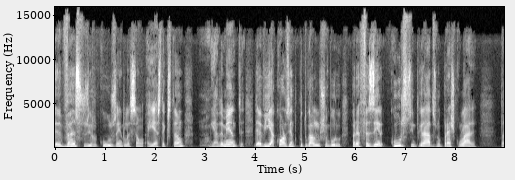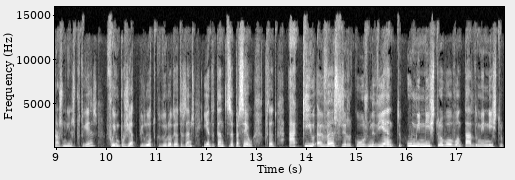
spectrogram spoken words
avanços e recuos em relação a esta questão, nomeadamente, havia acordos entre Portugal e Luxemburgo para fazer cursos integrados no pré-escolar para os meninos portugueses, foi um projeto piloto que durou dois ou três anos e, entretanto, desapareceu. Portanto, há aqui avanços e recuos mediante o ministro, a boa vontade do ministro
